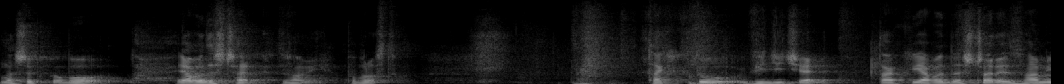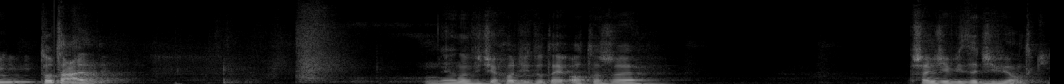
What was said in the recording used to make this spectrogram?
na szybko, bo ja będę szczery z Wami, po prostu. Tak jak tu widzicie, tak ja będę szczery z Wami totalnie. Mianowicie chodzi tutaj o to, że wszędzie widzę dziewiątki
